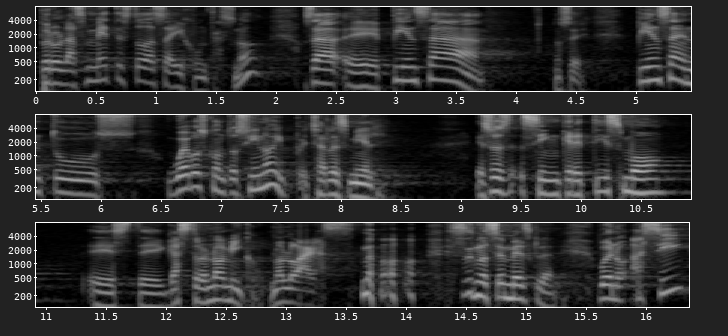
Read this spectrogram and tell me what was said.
pero las metes todas ahí juntas, ¿no? O sea, eh, piensa, no sé, piensa en tus huevos con tocino y echarles miel. Eso es sincretismo este, gastronómico, no lo hagas, no, eso no se mezclan. Bueno, así,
